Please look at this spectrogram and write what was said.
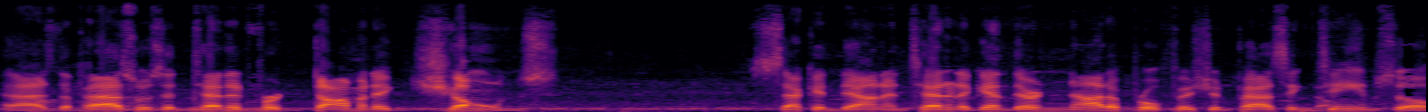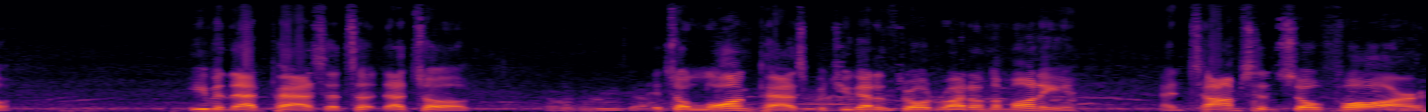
as the pass was intended for Dominic Jones. Second down and 10. And again, they're not a proficient passing team, so even that pass, that's a, that's a, it's a long pass, but you got to throw it right on the money. And Thompson so far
